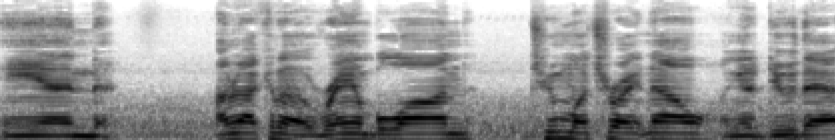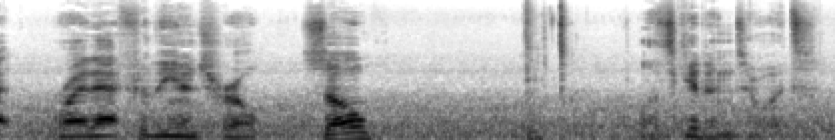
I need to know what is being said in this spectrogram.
and I'm not to ramble on too much right now. I'm to do that right after the intro. So let's get into it.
